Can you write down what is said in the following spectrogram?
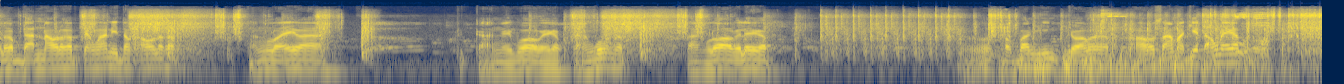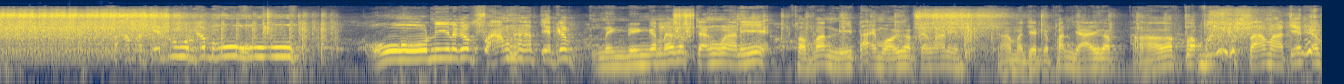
แล้วครับดันเอาแล้วครับ จังหวะนี้ต้องเอาแล้วครับทั้งร้อยว่ากลางไงบ่ไปครับกลางวงครับตั้งล้อไปเลยครับโอ้ขอบบ้านยิงจ่อมาครับเอาสามาเจ็ดเอาไหนครับสามาเจ็ดรูดครับโอ้โหโอ้โหนี่นะครับสามห้าเจ็ดครับหนึ่งหนึ่งกันแล้วครับจังหวะนี้ท็อปวันหนีตายหมอยู่ครับจังหวะนี้สามาเจ็ดกับพันยายครับเอาครับท็อปวันสามาเจ็ดครับ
